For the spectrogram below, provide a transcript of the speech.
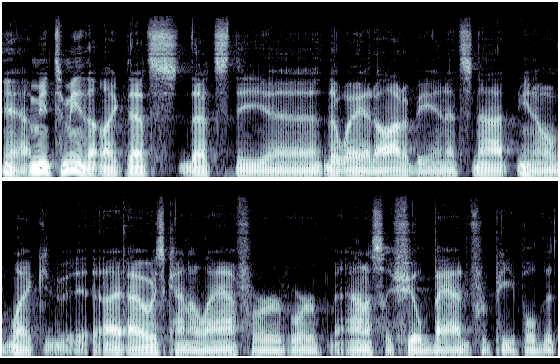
Yeah, I mean, to me, that like that's that's the uh, the way it ought to be, and it's not. You know, like I, I always kind of laugh or or honestly feel bad for people that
